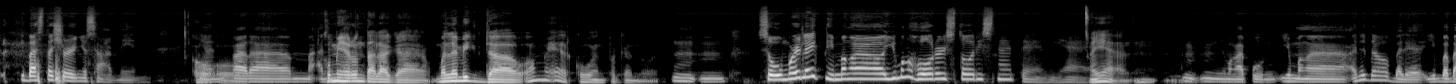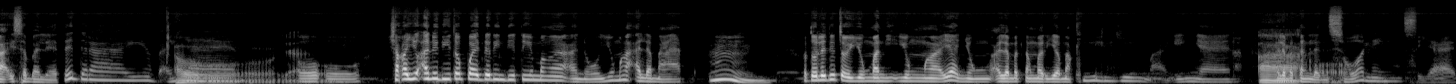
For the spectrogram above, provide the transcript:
ibasta share nyo sa amin. Yan, Oo. para maano. Kung meron talaga, malamig daw, oh, may aircon pag ganun. Mm-mm. So, more likely, mga, yung mga horror stories natin. Yan. Ayan. Mm-mm, yung mga pun, yung mga ano daw, bale, yung babae sa Balete Drive. Ayan. Oo. yan. Oo. Tsaka yung ano dito, pwede rin dito yung mga ano, yung mga alamat. Hmm. Katulad dito, yung mani, yung mga yan, yung alamat ng Maria Makiling, mga ganyan. Ah, alamat ng Lanzones, yan.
